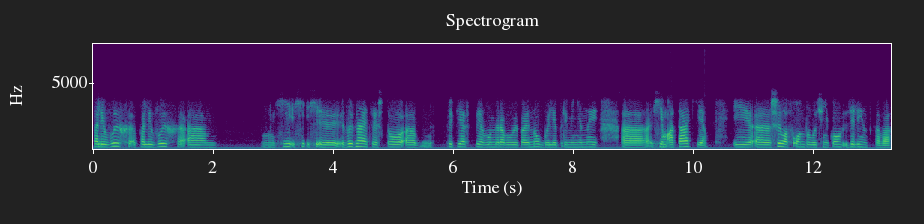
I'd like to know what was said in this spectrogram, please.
полевых, полевых Хи, хи, хи, вы знаете, что э, при Первую мировую войну были применены э, химатаки, и э, Шилов, он был учеником Зелинского,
